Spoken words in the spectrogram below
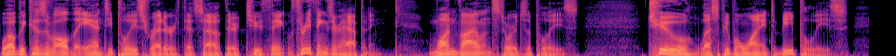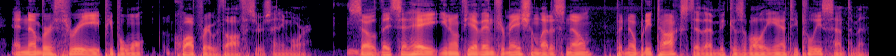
Well, because of all the anti-police rhetoric that's out there, two things, three things are happening. One, violence towards the police. Two, less people wanting to be police. And number three, people won't cooperate with officers anymore. Hmm. So they said, hey, you know, if you have information, let us know. But nobody talks to them because of all the anti-police sentiment.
